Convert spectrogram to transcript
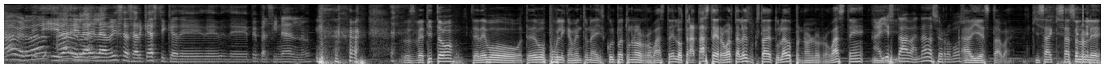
Ah, ¿verdad? Y, y la, y la- y la risa sarcástica de, de- de Pepe al final, ¿no? Pues Betito, te debo, te debo públicamente una disculpa. Tú no lo robaste. Lo trataste de robar tal vez porque estaba de tu lado, pero no lo robaste. y- Ahí estaba, nada se robó. Ahí estaba. Quizá, quizá solo le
